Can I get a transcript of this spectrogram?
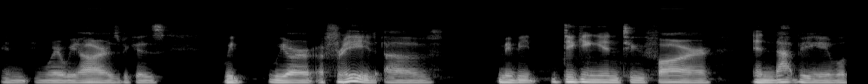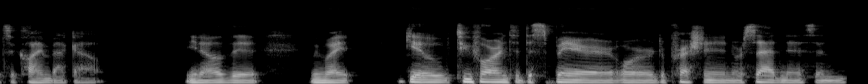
in, in where we are is because we we are afraid of maybe digging in too far and not being able to climb back out. You know, the we might go too far into despair or depression or sadness and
